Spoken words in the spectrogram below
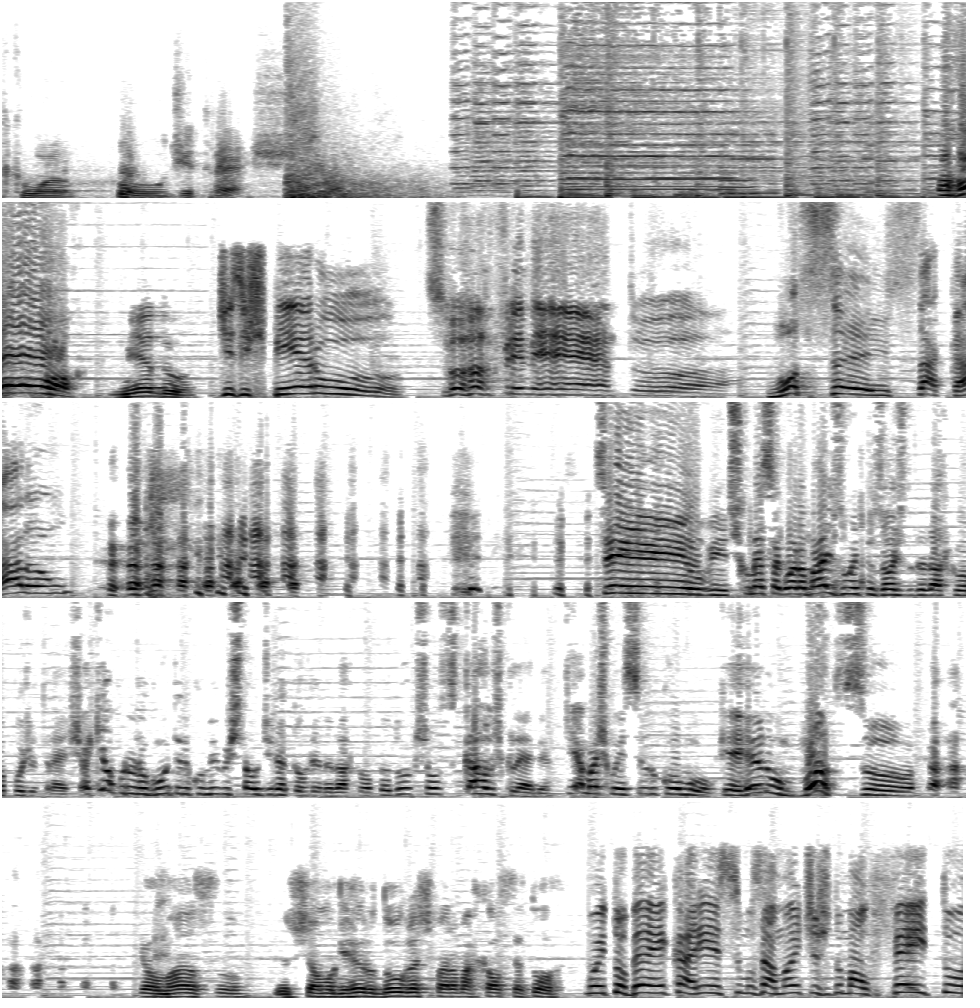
Dark One ou de Trash. Horror! Medo. Desespero! Sofrimento! Vocês sacaram? Sim, ouvintes, começa agora mais um episódio do The Dark One de Trash. Aqui é o Bruno Gunter e comigo está o diretor da The Dark One Productions, Carlos Kleber, que é mais conhecido como Guerreiro Manso. Eu manso, eu chamo o Guerreiro Douglas para marcar o setor. Muito bem, caríssimos amantes do mal feito!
